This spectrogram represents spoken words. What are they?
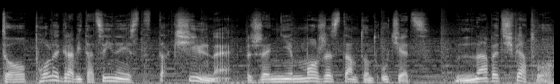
to pole grawitacyjne jest tak silne, że nie może stamtąd uciec nawet światło.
